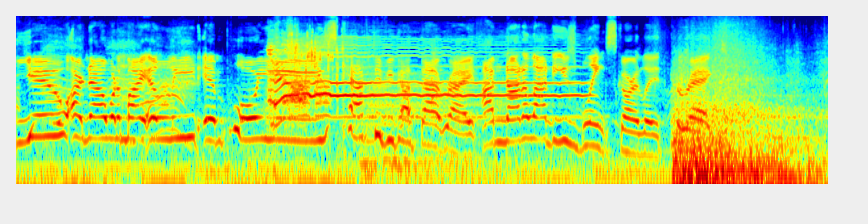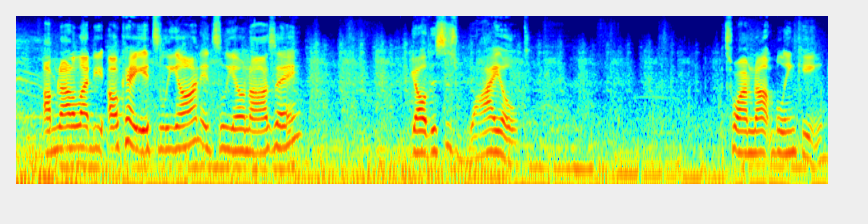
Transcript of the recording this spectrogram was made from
You are now one of my elite employees. Captive, you got that right. I'm not allowed to use Blink, Scarlet. Correct. I'm not allowed to. Okay, it's Leon. It's Leonaze. Y'all, this is wild. That's why I'm not blinking.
